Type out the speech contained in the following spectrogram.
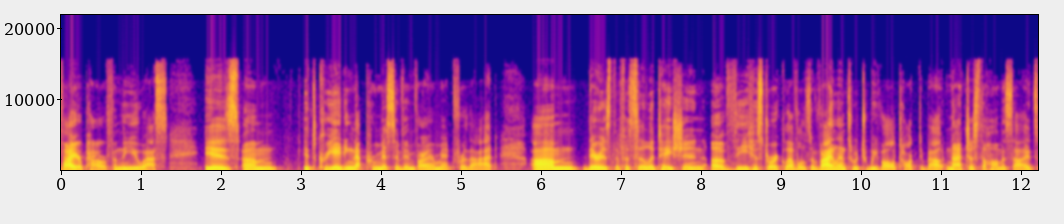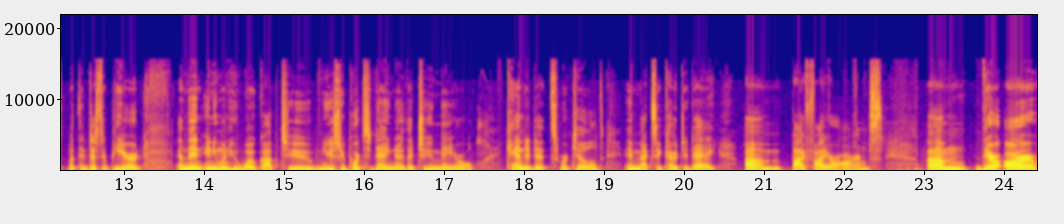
firepower from the U.S. is. Um, it's creating that permissive environment for that. Um, there is the facilitation of the historic levels of violence, which we've all talked about, not just the homicides, but the disappeared. And then anyone who woke up to news reports today know that two mayoral candidates were killed in Mexico today um, by firearms. Um, there are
